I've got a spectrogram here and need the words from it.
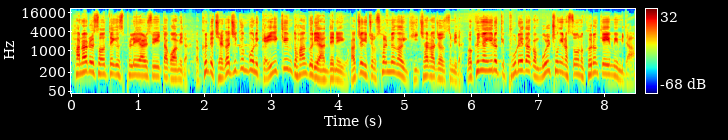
하나를 선택해서 플레이할 수 있다고 합니다. 아, 근데 제가 지금 보니까 이 게임도 한글이 안 되네요. 갑자기 좀 설명하기 귀찮아졌습니다. 뭐 그냥 이렇게 불에다가 물총이나 쏘는 그런 게임입니다.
